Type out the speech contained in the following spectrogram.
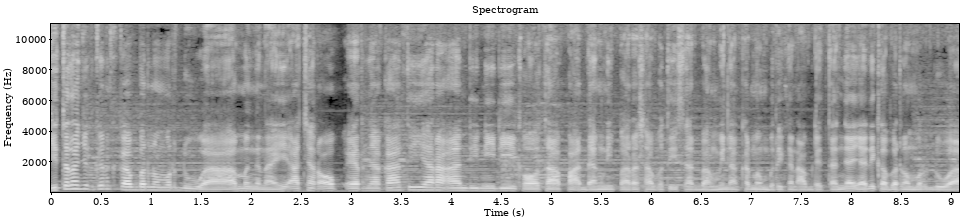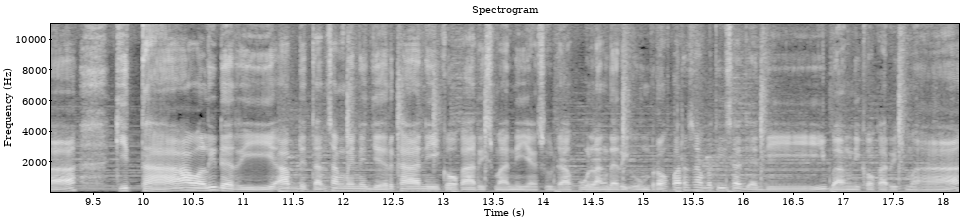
kita lanjutkan ke kabar nomor 2 mengenai acara off airnya Katiara Andini di kota Padang. Nih para sahabat Isar Bang Min akan memberikan updateannya ya di kabar nomor 2 Kita awali dari updatean sang manajer Kaniko Karisma nih yang sudah pulang dari umroh para sahabat Isar Jadi Bang Niko Karisma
